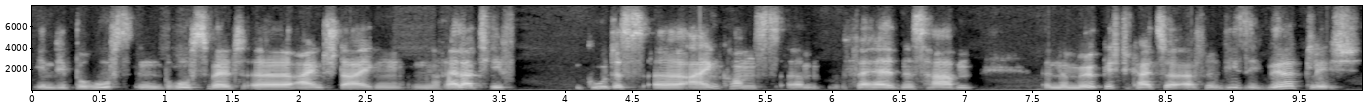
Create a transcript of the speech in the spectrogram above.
in die Berufs-, in die Berufswelt äh, einsteigen, ein relativ gutes äh, Einkommensverhältnis ähm, haben, eine Möglichkeit zu eröffnen, wie sie wirklich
